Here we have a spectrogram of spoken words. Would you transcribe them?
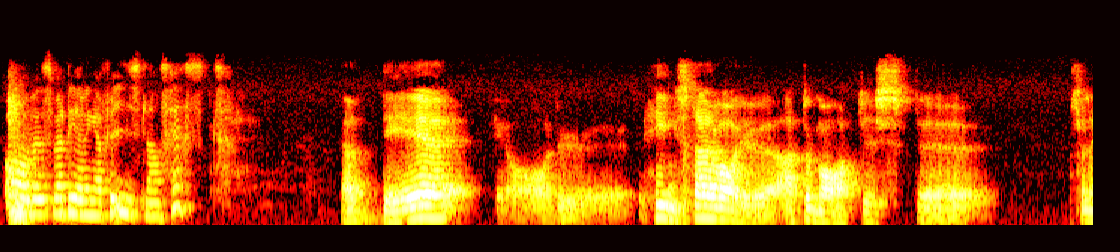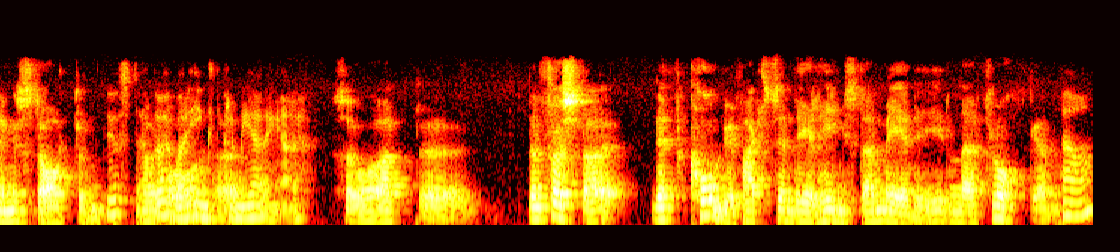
avelsvärderingar för islandshäst? Ja, det, ja du, hingstar var ju automatiskt eh, så länge staten Just det, då har det eh, hingstpremieringar. Så att eh, den första, det kom ju faktiskt en del hingstar med i den här flocken. Ja.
